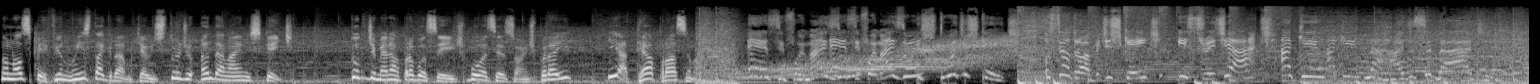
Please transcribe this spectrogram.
no nosso perfil no Instagram, que é o Estúdio Underline Skate. Tudo de melhor para vocês, boas sessões por aí e até a próxima! Esse foi mais um. Esse foi mais um Estúdio Skate. O seu drop de skate e street art. Aqui, aqui, na Rádio Cidade.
